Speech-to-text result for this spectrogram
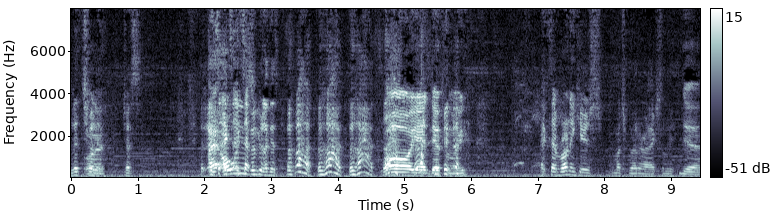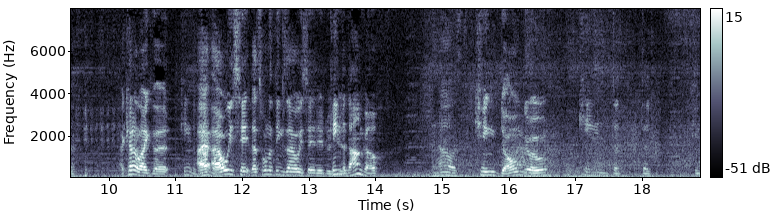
Literally, What? just. I Except, always- except maybe like this. oh yeah, definitely. Except running here is much better actually. Yeah, I kind of like that. King the I, Dongo. I always hate. That's one of the things I always hated. was King the just- Dongo. No, it's King Dongo. King the the King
